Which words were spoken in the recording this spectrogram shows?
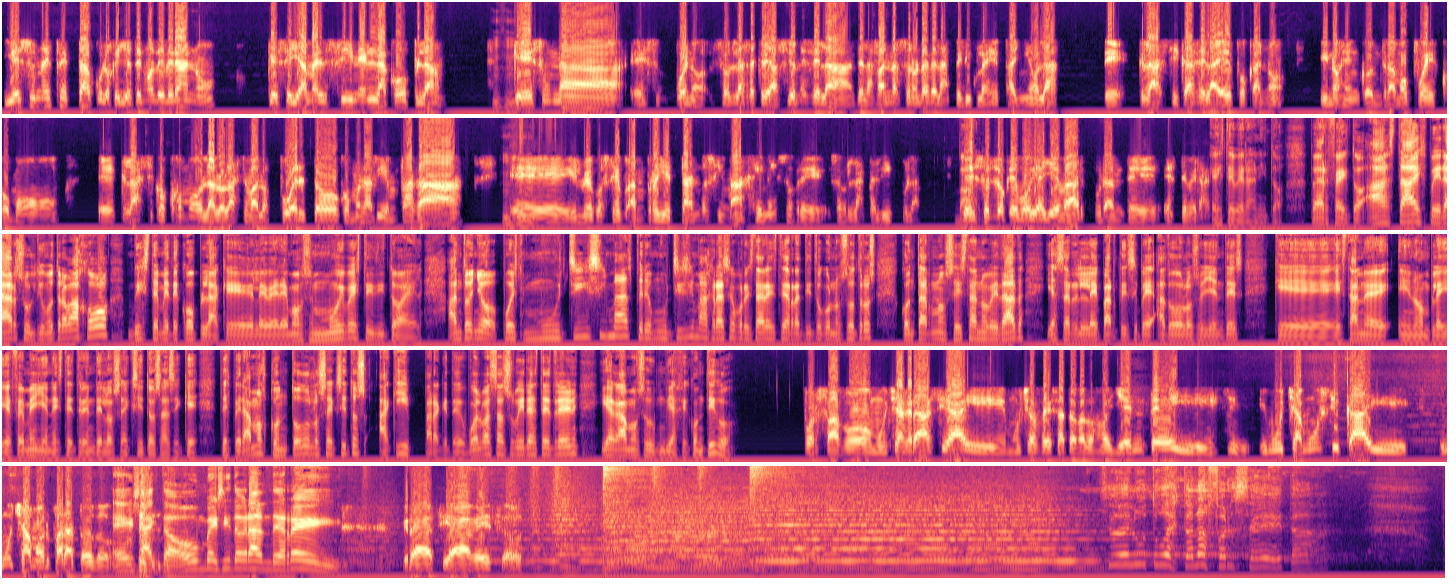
y es un espectáculo que yo tengo de verano que se llama El cine en la copla, que es una, es bueno, son las recreaciones de, la, de las bandas sonoras de las películas españolas de clásicas de la época, ¿no? Y nos encontramos pues como eh, clásicos como La Lola se va a los puertos, como La bien pagada, eh, y luego se van proyectando imágenes sobre, sobre las películas. Eso es lo que voy a llevar durante este verano. Este veranito. Perfecto. Hasta esperar su último trabajo, Vísteme de Copla, que le veremos muy vestidito a él. Antonio, pues muchísimas, pero muchísimas gracias por estar este ratito con nosotros, contarnos esta novedad y hacerle partícipe a todos los oyentes que están eh, en OnPlay FM y en este tren de los éxitos. Así que te esperamos con todos los éxitos aquí para que te vuelvas a subir a este tren y hagamos un viaje contigo. Por favor, muchas gracias y muchos besos a todos los oyentes y, mucha música y, y, mucho amor para todos. Exacto, un besito grande, Rey. Gracias, besos. De luto está la farceta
